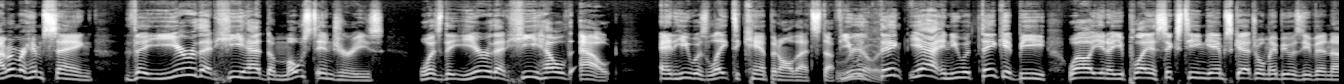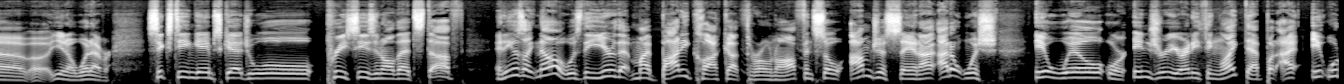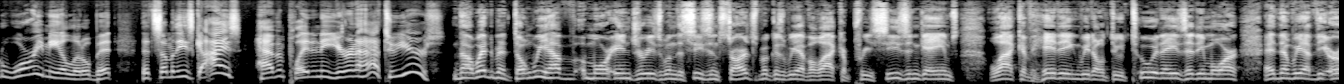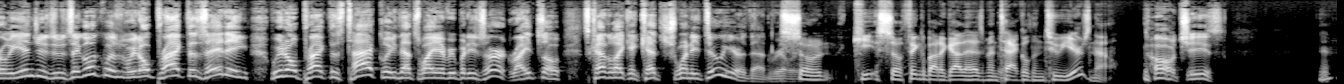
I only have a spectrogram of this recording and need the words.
I remember him saying the year that he had the most injuries was the year that he held out and he was late to camp and all that stuff. You Really? would think, yeah, and you would think it'd be, well, you know, you play a 16 game schedule, maybe it was even, uh, uh, you know, whatever, 16 game schedule, preseason, all that stuff. And he was like, no, it was the year that my body clock got thrown off. And so I'm just saying, I, I don't wish ill will or injury or anything like that, but I it would worry me a little bit that some of these guys haven't played in a year and a half, two years. Now, wait a minute. Don't we have more injuries when the season starts because we have a lack of preseason games, lack of hitting? We don't do two a days anymore. And then we have the early injuries. We say, look, we don't practice hitting. We don't practice tackling. That's why everybody's hurt, right? So it's kind of like a catch 22 here, then, really. So, so think about a guy that hasn't been tackled in two years now. Oh, jeez.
